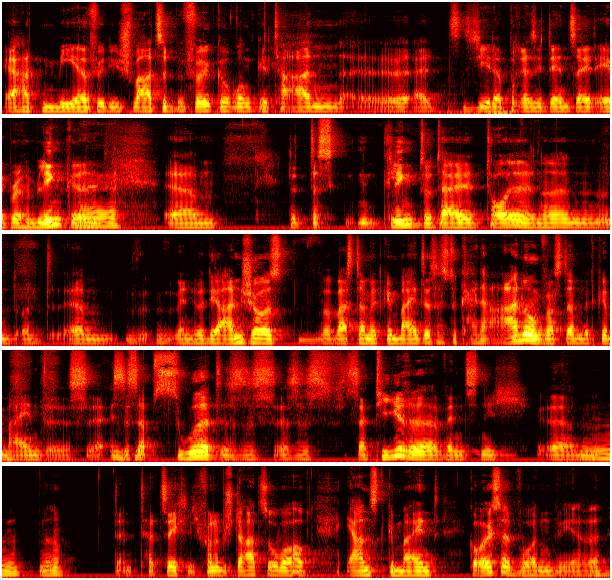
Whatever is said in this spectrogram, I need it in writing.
er hat mehr für die schwarze Bevölkerung getan äh, als jeder Präsident seit Abraham Lincoln. Ja. Ähm, das, das, klingt total toll. Ne? Und, und ähm, wenn du dir anschaust, was damit gemeint ist, hast du keine Ahnung, was damit gemeint ist. Es ist absurd, es ist, es ist Satire, wenn es nicht ähm, mhm. ne, dann tatsächlich von einem Staatsoberhaupt ernst gemeint geäußert worden wäre. Mhm.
